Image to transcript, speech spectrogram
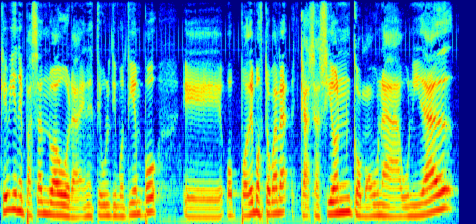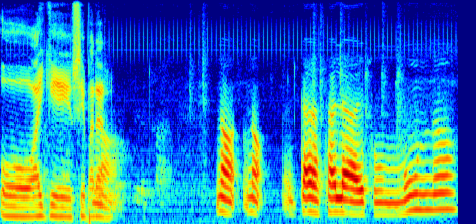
¿Qué viene pasando ahora en este último tiempo? Eh, ¿O podemos tomar casación como una unidad o hay que separar? No, no, no. Cada sala es un mundo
